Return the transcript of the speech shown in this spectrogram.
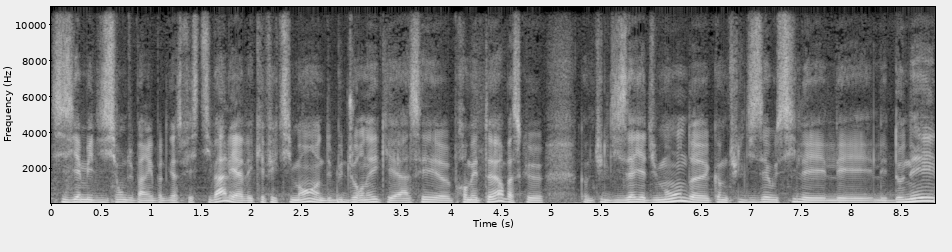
sixième édition du Paris Podcast Festival et avec effectivement un début de journée qui est assez prometteur parce que comme tu le disais, il y a du monde, euh, comme tu le disais aussi les, données,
